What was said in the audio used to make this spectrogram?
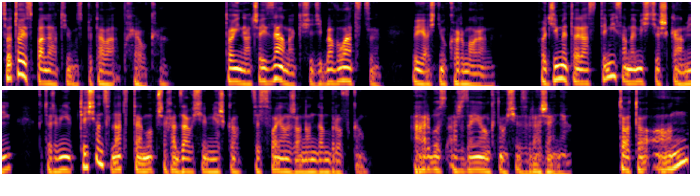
Co to jest Palatium? spytała Pchełka. To inaczej zamek, siedziba władcy, wyjaśnił Kormoran. Chodzimy teraz tymi samymi ścieżkami, którymi tysiąc lat temu przechadzał się Mieszko ze swoją żoną Dąbrówką. Arbus aż zająknął się z wrażenia. To to on,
